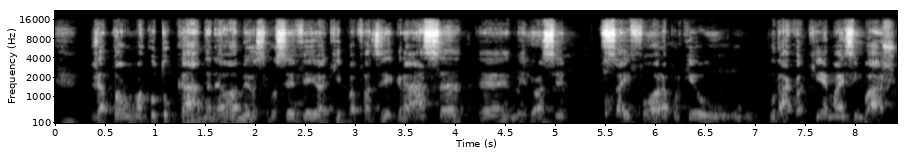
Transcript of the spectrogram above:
já toma uma cutucada, né? Ó, meu, se você veio aqui para fazer graça, é melhor você sair fora, porque o, o buraco aqui é mais embaixo.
